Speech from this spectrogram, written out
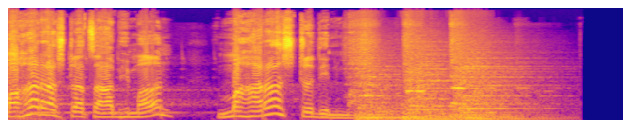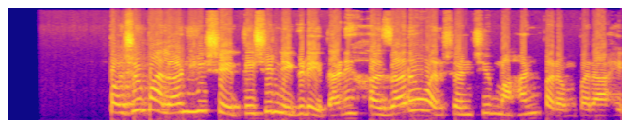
महाराष्ट्राचा अभिमान महाराष्ट्र दिन पशुपालन ही शेतीशी निगडीत आणि हजारो वर्षांची महान परंपरा आहे.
